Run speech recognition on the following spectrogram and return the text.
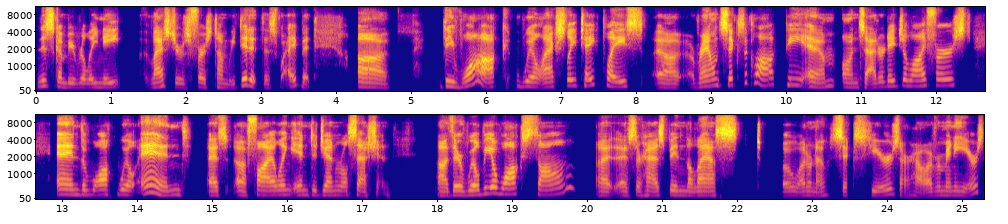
and this is going to be really neat. Last year's first time we did it this way, but uh, the walk will actually take place uh, around 6 o'clock p.m. on Saturday, July 1st, and the walk will end as uh, filing into general session. Uh, there will be a walk song, uh, as there has been the last oh, I don't know, six years or however many years.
